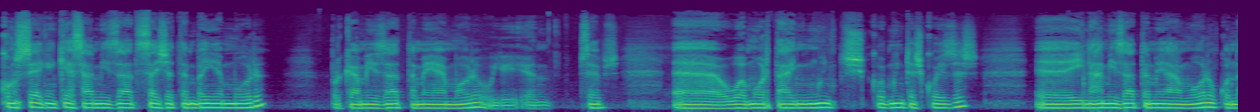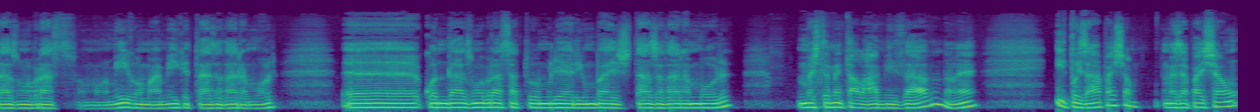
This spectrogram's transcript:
conseguem que essa amizade seja também amor, porque a amizade também é amor, percebes? Eh, o amor está em muitos, muitas coisas. Eh, e na amizade também há amor. Quando dás um abraço a um amigo ou uma amiga, estás a dar amor. Eh, quando dás um abraço à tua mulher e um beijo, estás a dar amor. Mas também está lá a amizade, não é? E depois há a paixão. Mas a paixão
